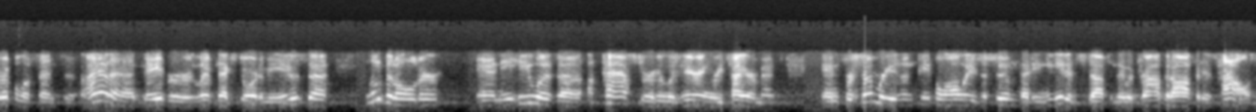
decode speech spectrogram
triple offensive. I had a neighbor live next door to me. He was a little bit older, and he, he was a, a pastor who was nearing retirement. And for some reason, people always assumed that he needed stuff, and they would drop it off at his house,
